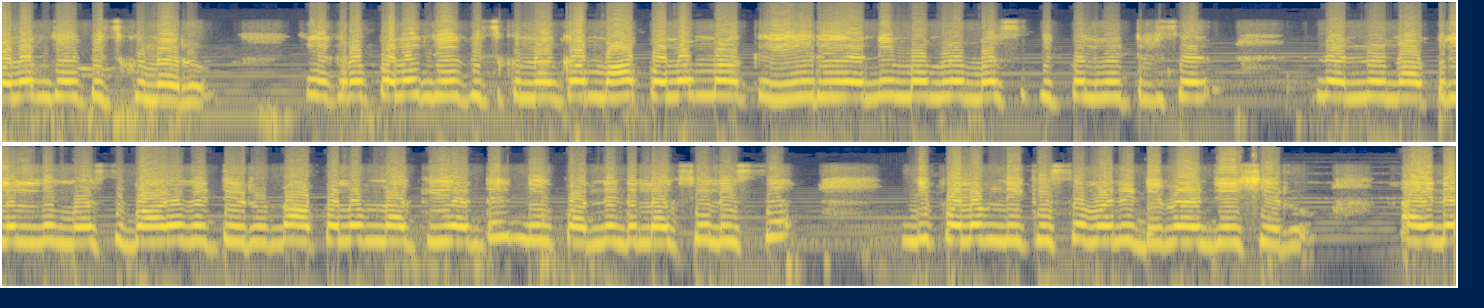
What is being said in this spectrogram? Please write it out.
పొలం చేపించుకున్నారు. ఎకర పొలం చేపించుకున్నాక మా పొలం మాకు ఏరి అని మమ్మల్ని మస్తు తిప్పలు పెట్టారు సార్. నన్ను నా పిల్లల్ని మస్తు బాధ పెట్టిరు నా పొలం నాకు అంటే నీకు పన్నెండు లక్షలు ఇస్తే నీ పొలం నీకు ఇస్తామని డిమాండ్ చేసిర్రు. అయినా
